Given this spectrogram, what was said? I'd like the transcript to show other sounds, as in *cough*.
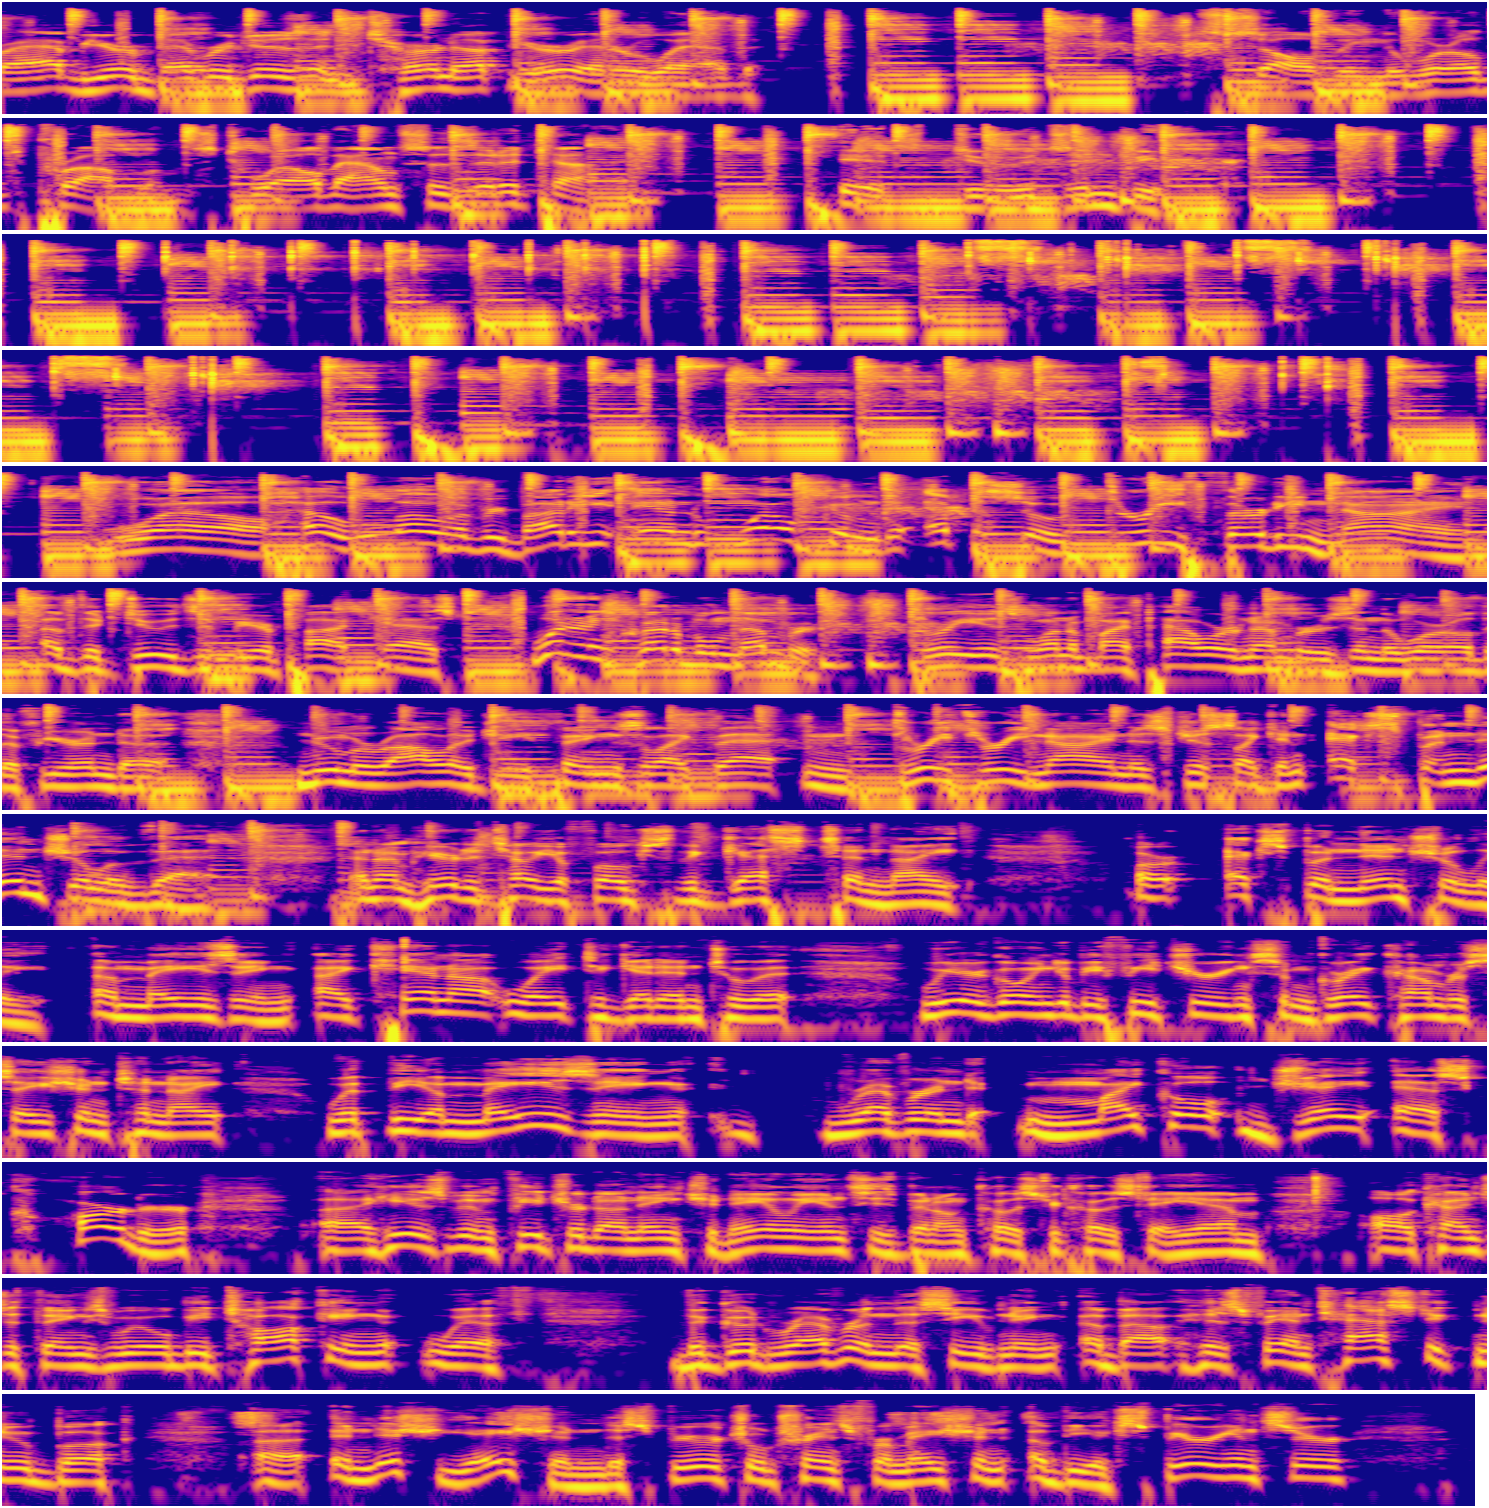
grab your beverages and turn up your interweb. Solving the world's problems 12 ounces at a time. It's Dudes and Beer. Everybody, and welcome to episode 339 of the Dudes and Beer podcast. What an incredible number. Three is one of my power numbers in the world if you're into numerology, things like that. And 339 is just like an exponential of that. And I'm here to tell you folks, the guest tonight are exponentially amazing. I cannot wait to get into it. We are going to be featuring some great conversation tonight with the amazing Reverend Michael J.S. Carter. Uh, he has been featured on Ancient Aliens. He's been on Coast to Coast AM, all kinds of things. We will be talking with the good Reverend this evening about his fantastic new book, uh, Initiation, the Spiritual Transformation of the Experiencer,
